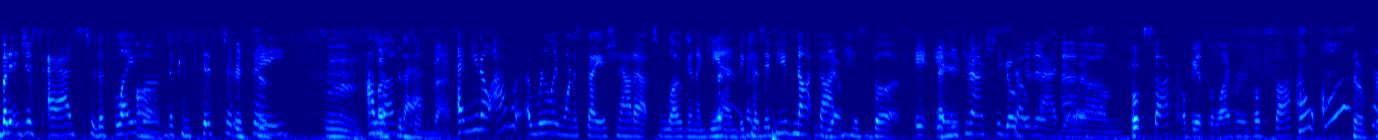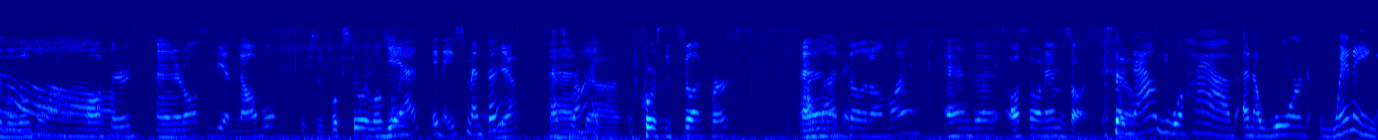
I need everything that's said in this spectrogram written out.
but it just adds to the flavor, Oh, the consistency. Mm, I love that. are the best. And you know, I really want to say a shout out to Logan again because if you've not gotten Yep. his book, it is And you can actually go so get it fabulous. at um, Bookstock. I'll be at the library Bookstock. oh, awesome. So for the local authors, and it'll also be at Novel, which is a bookstore locally. Yes, in East Memphis. Yeah. That's and, right. Uh, of course, it's still at Burke's. I And love it. sell it online and uh, also on Amazon. So now you will have an award-winning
